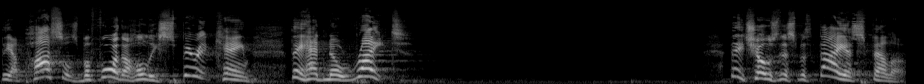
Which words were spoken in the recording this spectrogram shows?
the apostles, before the Holy Spirit came, they had no right. They chose this Matthias fellow.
